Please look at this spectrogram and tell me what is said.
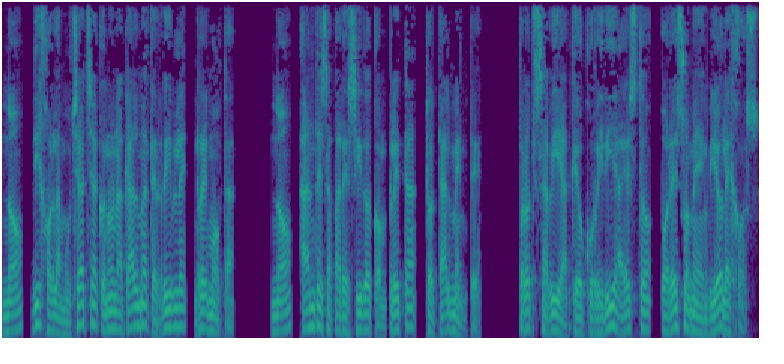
No, dijo la muchacha con una calma terrible, remota. No, han desaparecido completa, totalmente. Prot sabía que ocurriría esto, por eso me envió lejos.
